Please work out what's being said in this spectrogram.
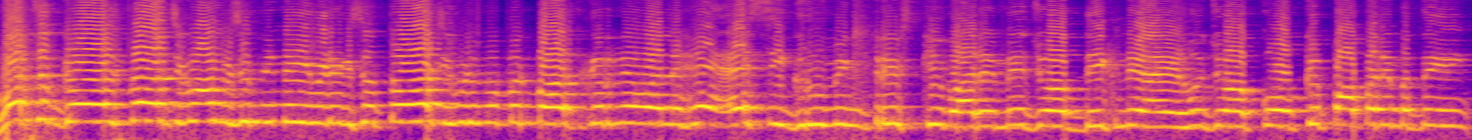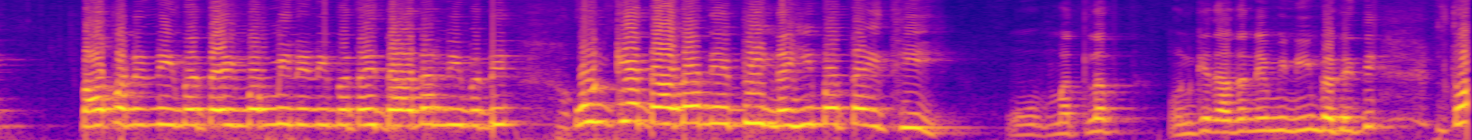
व्हाट्सअप गाइस मैं नई वीडियो के साथ तो आज वीडियो में अपन बात करने वाले हैं ऐसी ग्रूमिंग के बारे में जो आप देखने आए हो जो आपको आपके पापा ने बताई। पापा ने नहीं बताई मम्मी ने नहीं बताई दादा ने नहीं बताई उनके दादा ने भी नहीं बताई थी। मतलब उनके दादा ने भी नहीं बताई थी। तो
